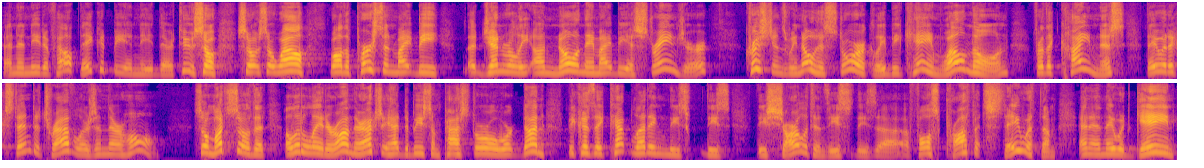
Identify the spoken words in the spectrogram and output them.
and in need of help, they could be in need there too. So, so, so while, while the person might be uh, generally unknown, they might be a stranger, Christians, we know historically, became well known for the kindness they would extend to travelers in their home. So much so that a little later on, there actually had to be some pastoral work done because they kept letting these, these, these charlatans, these, these uh, false prophets, stay with them. And, and they would gain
